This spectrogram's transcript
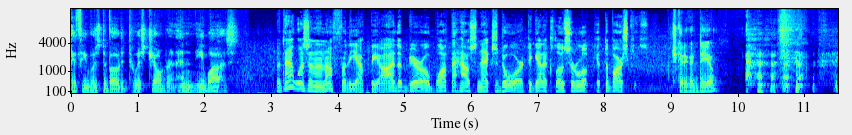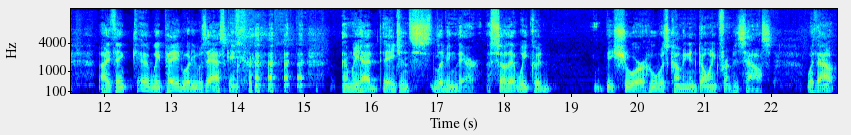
if he was devoted to his children, and he was. But that wasn't enough for the FBI. The Bureau bought the house next door to get a closer look at the Barskys. Did you get a good deal? I think uh, we paid what he was asking. and we had agents living there so that we could be sure who was coming and going from his house without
